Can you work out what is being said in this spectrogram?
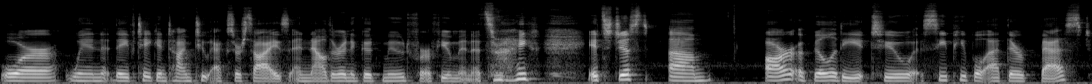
or when they've taken time to exercise and now they're in a good mood for a few minutes, right? It's just um, our ability to see people at their best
